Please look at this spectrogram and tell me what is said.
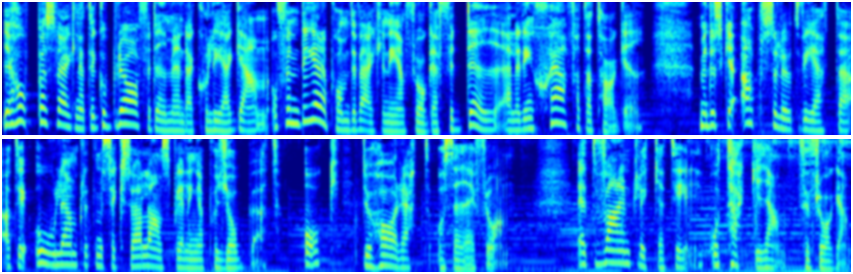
Jag hoppas verkligen att det går bra för dig med den där kollegan och fundera på om det verkligen är en fråga för dig eller din chef att ta tag i. Men du ska absolut veta att det är olämpligt med sexuella anspelningar på jobbet och du har rätt att säga ifrån. Ett varmt lycka till och tack igen för frågan.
